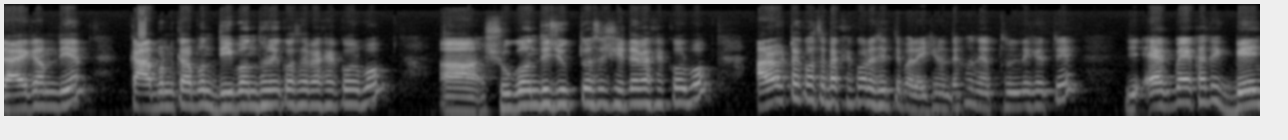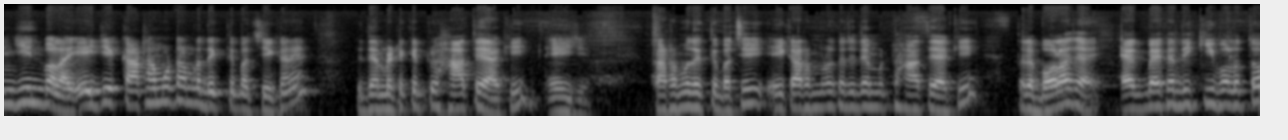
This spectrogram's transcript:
ডায়াগ্রাম দিয়ে কার্বন কার্বন দ্বিবন্ধনের কথা ব্যাখ্যা করব। আহ, সুগন্ধি যুক্ত আছে সেটা ব্যাখ্যা করব। আরও একটা কথা ব্যাখ্যা করা যেতে পারে। এখানে দেখো ন্যাপথলিনের ক্ষেত্রে যে এক বা একাধিক বেঞ্জিন বলা এই যে কাঠামোটা আমরা দেখতে পাচ্ছি এখানে, যদি আমরা এটাকে একটু হাতে আঁকি, এই যে কাঠামো দেখতে পাচ্ছি, এই কাঠামোটাকে যদি আমরা একটু হাতে আঁকি, তাহলে বলা যায় এক বা একাধিক কি বলতো?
